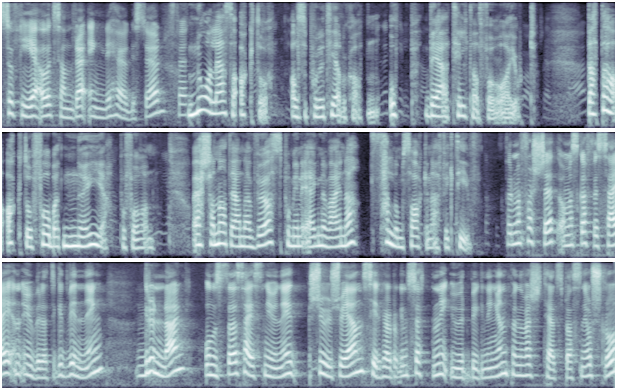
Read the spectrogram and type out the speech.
Sofie Alexandra Engli Høgestøl, født Nå leser aktor, altså politiadvokaten, opp det jeg er tiltalt for å ha gjort. Dette har aktor forberedt nøye på forhånd, og jeg kjenner at jeg er nervøs på mine egne vegne, selv om saken er fiktiv. for med forsett om å skaffe seg en uberettiget vinning. Grunnlag onsdag 16.6.2021 ca. klokken 17 i urbygningen på Universitetsplassen i Oslo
